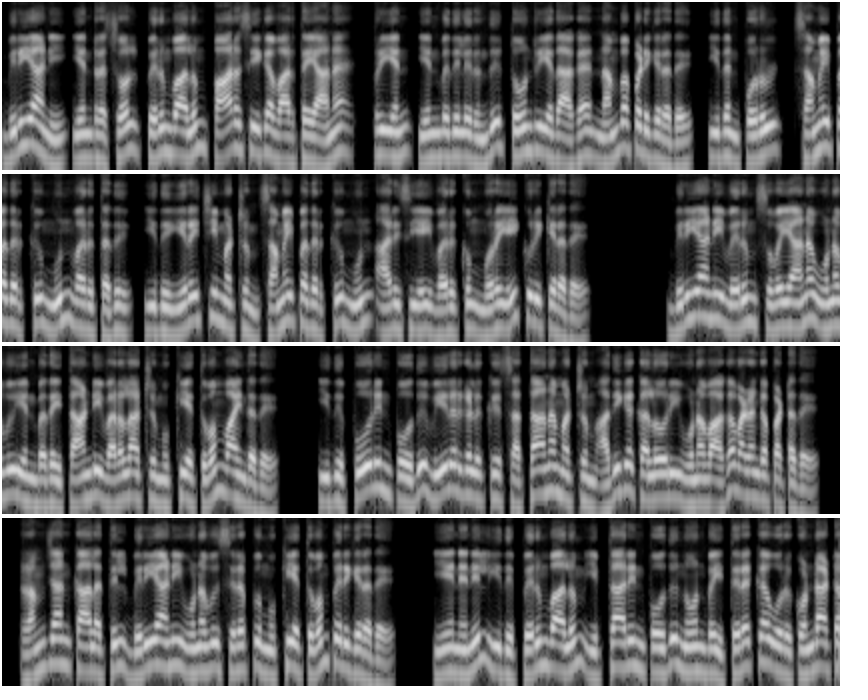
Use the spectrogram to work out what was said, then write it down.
பிரியாணி என்ற சொல் பெரும்பாலும் பாரசீக வார்த்தையான பிரியன் என்பதிலிருந்து தோன்றியதாக நம்பப்படுகிறது. இதன் பொருள் சமைப்பதற்கு முன் வறுத்தது. இது இறைச்சி மற்றும் சமைப்பதற்கு முன் அரிசியை வறுக்கும் முறையை குறிக்கிறது. பிரியாணி வெறும் சுவையான உணவு என்பதை தாண்டி வரலாற்று முக்கியத்துவம் வாய்ந்தது. இது போரின் போது வீரர்களுக்கு சத்தான மற்றும் அதிக கலோரி உணவாக வழங்கப்பட்டது. ரம்ஜான் காலத்தில் பிரியாணி உணவு சிறப்பு முக்கியத்துவம் பெறுகிறது. ஏனெனில் இது பெரும்பாலும் இப்தாரின் போது நோன்பை திறக்க ஒரு கொண்டாட்ட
